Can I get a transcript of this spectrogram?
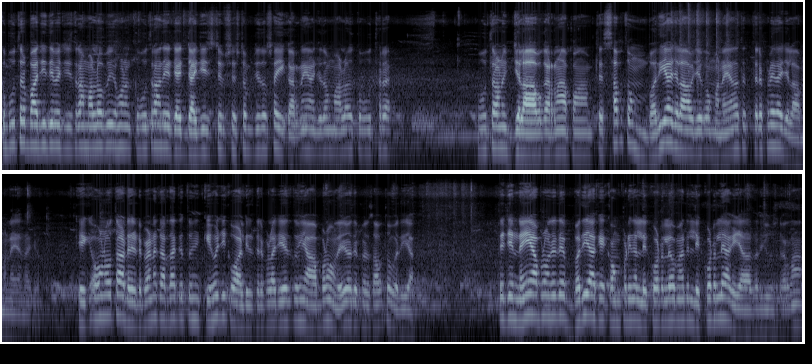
ਕਬੂਤਰਬਾਜੀ ਦੇ ਵਿੱਚ ਜਿਸ ਤਰ੍ਹਾਂ ਮੰਨ ਲਓ ਵੀ ਹੁਣ ਕਬੂਤਰਾਂ ਦੇ ਡਾਈਜੈਸਟਿਵ ਸਿਸਟਮ ਜਦੋਂ ਸਹੀ ਕਰਨੇ ਆ, ਜਦੋਂ ਮੰਨ ਲਓ ਕਬੂਤਰ, ਕਬੂਤਰਾਂ ਨੂੰ ਜਲਾਬ ਕਰਨਾ ਆਪਾਂ, ਤੇ ਸਭ ਤੋਂ ਵਧੀਆ ਜਲਾਬ ਜੇ ਕੋ ਮੰਨਿਆ ਜਾਂਦਾ, ਤੇ ਤ੍ਰਿਫਲੇ ਦਾ ਜਲਾਬ ਮੰਨਿਆ ਜਾਂਦਾ ਜੋ। ਠੀਕ ਹੈ, ਹੁਣ ਉਹ ਤੁਹਾਡੇ ਤੇ ਡਿਪੈਂਡ ਕਰਦਾ ਕਿ ਤੁਸੀਂ ਕਿਹੋ ਜੀ ਕੁਆਲਿਟੀ ਦਾ ਤ੍ਰਿਫਲਾ, ਜੇ ਤੁਸੀਂ ਆਪ ਬਣਾਉਂਦੇ ਹੋ ਤੇ ਫਿਰ ਸਭ ਤੋਂ ਵਧੀਆ। ਤੇ ਜੇ ਨਹੀਂ ਆਪ ਬਣਾਉਂਦੇ ਤੇ ਵਧੀਆ ਕੇ ਕੰਪਨੀ ਦਾ ਲਿਕੁਇਡ ਲਿਓ ਮੈਂ ਤੇ ਲਿਕੁਇਡ ਲਿਆ ਕੇ ਜ਼ਿਆਦਾਤਰ ਯੂਜ਼ ਕਰਦਾ।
